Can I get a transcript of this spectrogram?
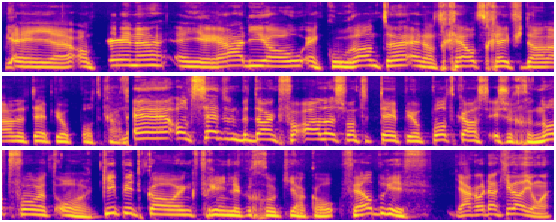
en je antenne en je radio en couranten. En dat geld geef je dan aan de TPO-podcast. Eh, ontzettend bedankt voor alles, want de TPO-podcast is een genot voor het oor. Keep it going. Vriendelijke groet, Jacco Velbrief. Jaco, dankjewel jongen.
